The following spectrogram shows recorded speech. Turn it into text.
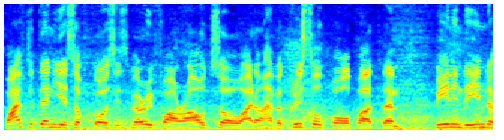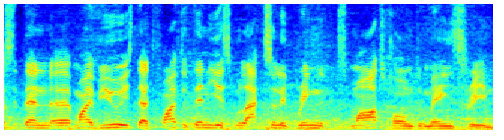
Five to ten years, of course, is very far out. So I don't have a crystal ball, but um, being in the industry, then uh, my view is that five to ten years will actually bring smart home to mainstream,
